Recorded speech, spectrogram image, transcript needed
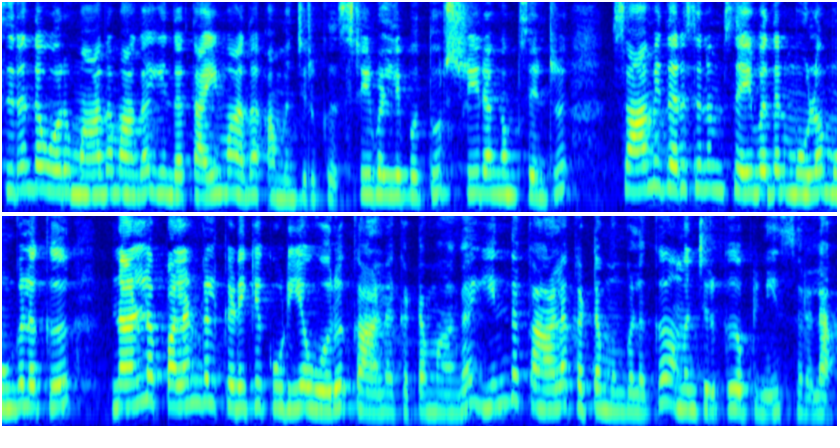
சிறந்த ஒரு மாதமாக இந்த தை மாதம் அமைஞ்சிருக்கு. ஸ்ரீவல்லிபுத்தூர் ஸ்ரீரங்கம் சென்று சாமி தரிசனம் செய்வதன் மூலம் உங்களுக்கு நல்ல பலன்கள் கிடைக்கக்கூடிய ஒரு காலகட்டமாக இந்த காலகட்டம் உங்களுக்கு அமைஞ்சிருக்கு அப்படின்னு சொல்லலாம்.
